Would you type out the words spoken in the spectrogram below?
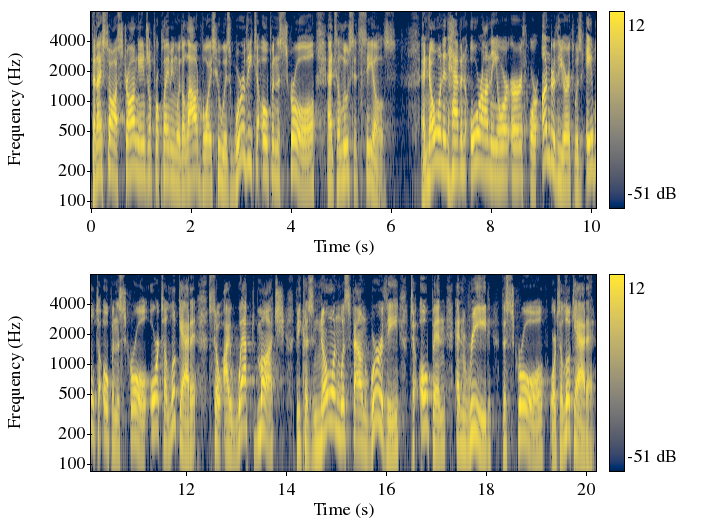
Then I saw a strong angel proclaiming with a loud voice, Who is worthy to open the scroll and to loose its seals? And no one in heaven or on the earth or under the earth was able to open the scroll or to look at it. So I wept much because no one was found worthy to open and read the scroll or to look at it.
